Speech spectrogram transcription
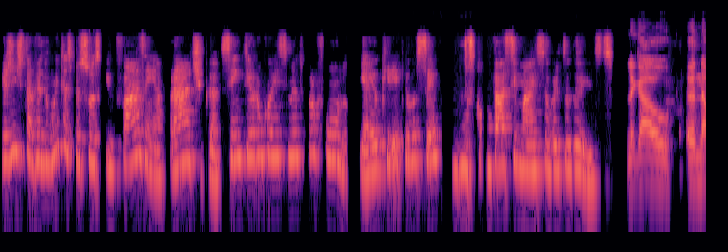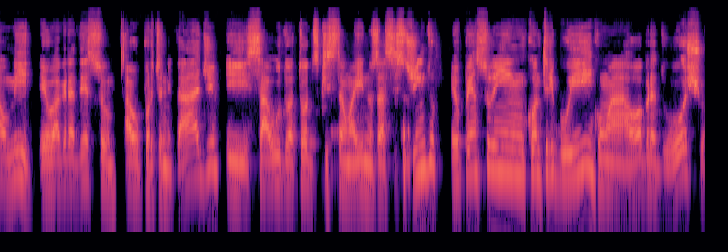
E a gente está vendo muitas pessoas que fazem a prática sem ter um conhecimento profundo. E aí eu queria que você nos contasse mais sobre tudo isso. Legal, Naomi, eu agradeço a oportunidade e saúdo a todos que estão aí nos assistindo. Eu penso em contribuir com a obra do Osho,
